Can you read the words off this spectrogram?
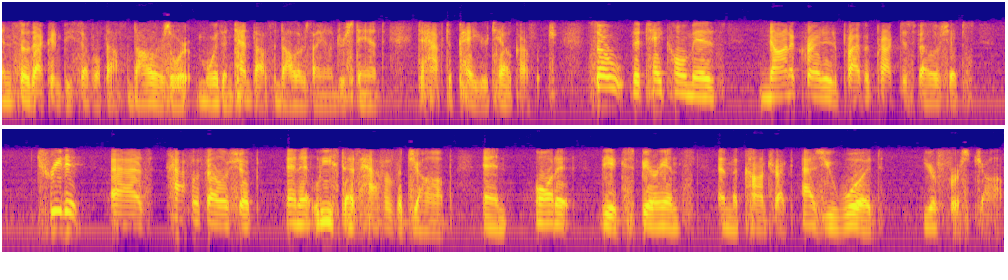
And so that can be several thousand dollars or more than $10,000, I understand, to have to pay your tail coverage. So the take home is non accredited private practice fellowships. Treat it as half a fellowship and at least as half of a job and audit the experience and the contract as you would your first job.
